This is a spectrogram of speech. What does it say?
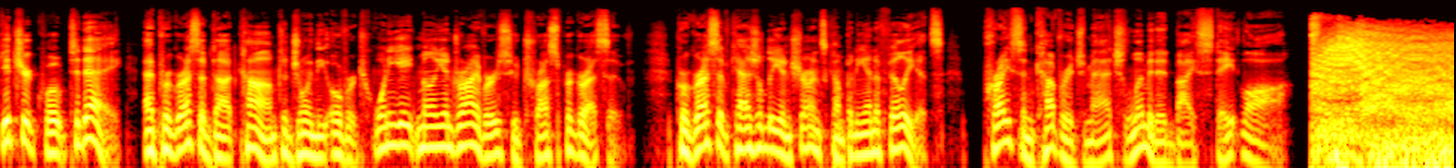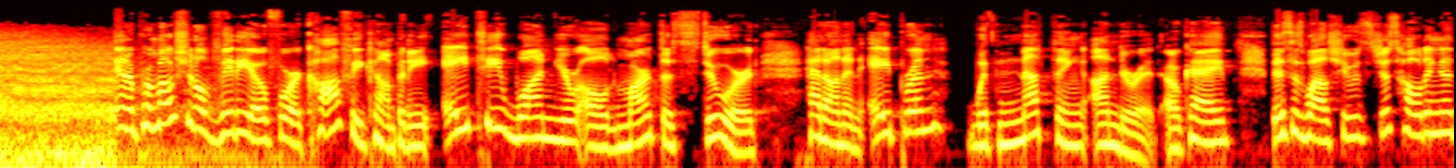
Get your quote today at progressive.com to join the over 28 million drivers who trust Progressive. Progressive Casualty Insurance Company and Affiliates. Price and coverage match limited by state law. In a promotional video for a coffee company, 81 year old Martha Stewart had on an apron with nothing under it. Okay. This is while she was just holding a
